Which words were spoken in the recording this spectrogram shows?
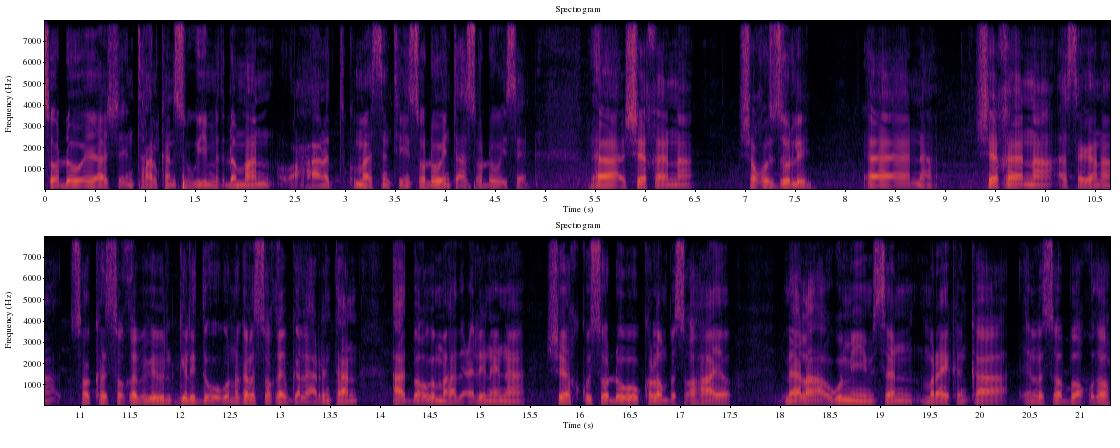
soo dhoweeyaasha inta halkan isugu yimid dhammaan waxaanad ku mahadsantihiin soo dhoweynta aad soo dhoweyseen sheekheenna sheekh usuli sheekheenna isagana ka soo qaybgelidda uu nagala soo qayb galay arrintan. Aad baan uga mahad celinaynaa sheekh ku soo dhowow colombos ohio. Meelaha ugu muhiimsan maraykanka in la soo booqdo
